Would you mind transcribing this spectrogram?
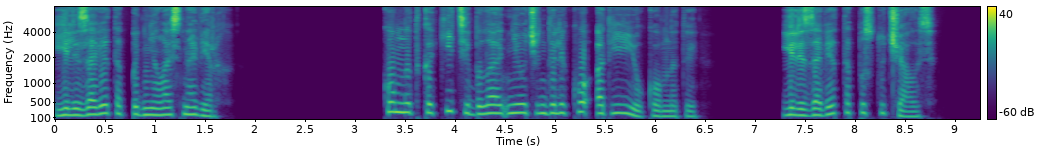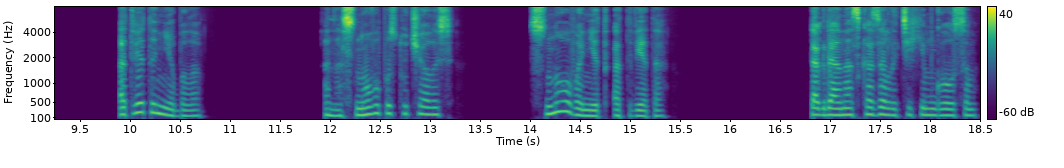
Елизавета поднялась наверх. Комнатка Кити была не очень далеко от ее комнаты. Елизавета постучалась. Ответа не было. Она снова постучалась. Снова нет ответа. Тогда она сказала тихим голосом,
